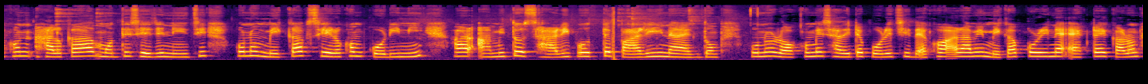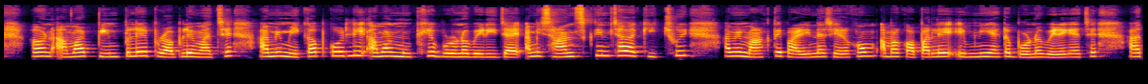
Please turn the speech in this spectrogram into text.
এখন হালকা মধ্যে সেজে নিয়েছি, কোনো মেকআপ সেরকম করিনি, আর আমি তো শাড়ি পরতে পারি না একদম। কোনো রকমে শাড়িটা পরেছি, দেখো। আর আমি মেকআপ করি না একটাই কারণ কারণ আমার পিম্পলের প্রবলেম আছে। আমি মেকআপ করলেই আমার মুখে ব্রণ বেরিয়ে যায়। আমি সানস্ক্রিন ছাড়া কিছুই আমি মাখতে পারি না। সেরকম আমার কপালে এমনি একটা ব্রণ বেড়ে গেছে। আর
